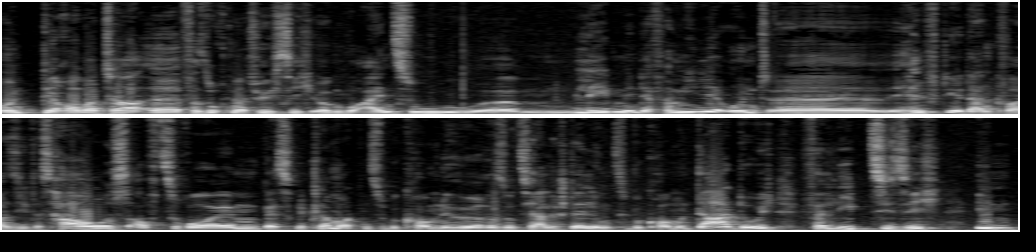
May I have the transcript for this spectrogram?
Und der Roboter äh, versucht natürlich, sich irgendwo einzuleben in der Familie und äh, hilft ihr dann quasi das Haus aufzuräumen, bessere Klamotten zu bekommen, eine höhere soziale Stellung zu bekommen. Und dadurch verliebt sie sich in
